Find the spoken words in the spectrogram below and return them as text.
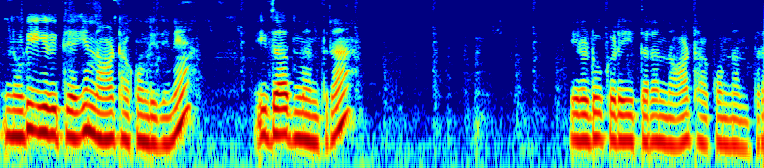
ನೋಡಿ ಈ ರೀತಿಯಾಗಿ ನಾಟ್ ಹಾಕ್ಕೊಂಡಿದ್ದೀನಿ ಇದಾದ ನಂತರ ಎರಡೂ ಕಡೆ ಈ ಥರ ನಾಟ್ ಹಾಕೊಂಡ ನಂತರ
